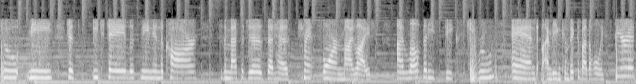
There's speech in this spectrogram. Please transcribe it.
to me just each day listening in the car to the messages that has transformed my life. I love that he speaks truth and I'm being convicted by the Holy Spirit.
